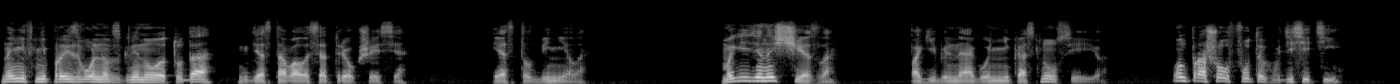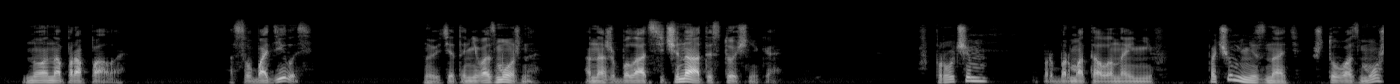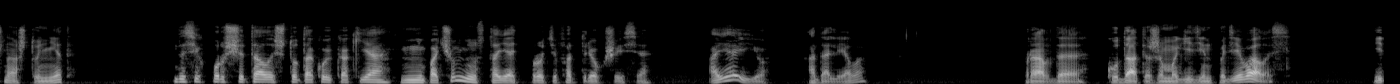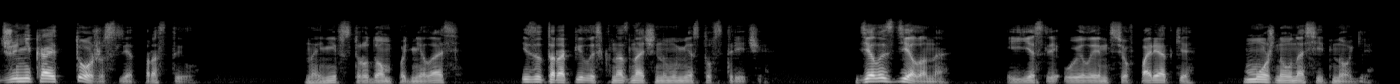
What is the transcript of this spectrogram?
Наниф непроизвольно взглянула туда, где оставалась отрекшаяся, и остолбенела. Магедин исчезла. Погибельный огонь не коснулся ее. Он прошел в футах в десяти, но она пропала. Освободилась? Но ведь это невозможно. Она же была отсечена от источника. Впрочем, — пробормотала Найниф, — почем мне знать, что возможно, а что нет? До сих пор считалось, что такой, как я, ни почем не устоять против отрекшейся а я ее одолела. Правда, куда-то же Магедин подевалась. И Джинни Кайт тоже след простыл. Найниф с трудом поднялась и заторопилась к назначенному месту встречи. Дело сделано, и если у Элэйн все в порядке, можно уносить ноги.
